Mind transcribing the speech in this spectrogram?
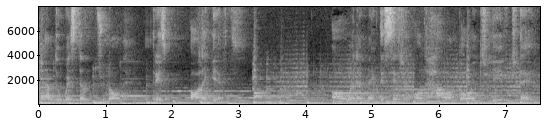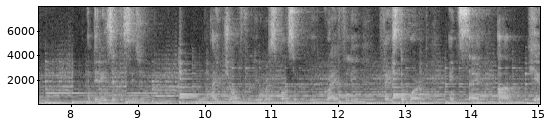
I have the wisdom to know it is all a gift. Or when I make decision on how I'm going to live today. And it is a decision. I joyfully, responsibly, gratefully face the world and say I'm here.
